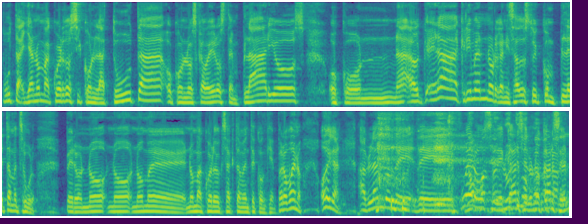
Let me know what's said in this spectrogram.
Puta, ya no me acuerdo si con la tuta o con los caballeros templarios o con era crimen organizado, estoy completamente seguro, pero no no no me no me acuerdo exactamente con quién. Pero bueno, oigan, hablando de, de fueros No, y de cárcel o no cárcel.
